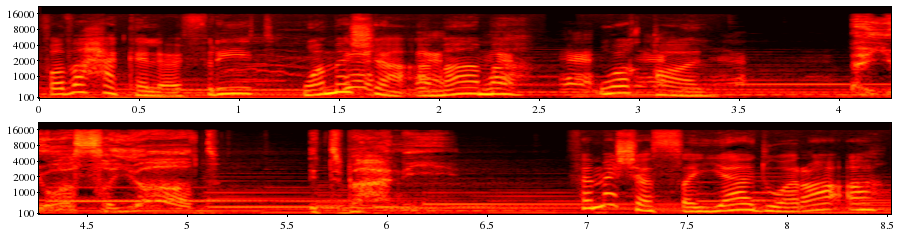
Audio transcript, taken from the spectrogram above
فضحك العفريت ومشى أمامه وقال أيها الصياد اتبعني. فمشى الصياد وراءه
